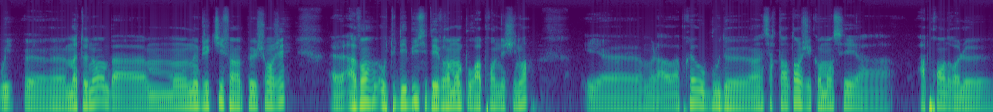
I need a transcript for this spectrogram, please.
oui, maintenant, bah, mon objectif a un peu changé. Avant, au tout début, c'était vraiment pour apprendre le chinois. Et voilà. Après, au bout d'un certain temps, j'ai commencé à apprendre le,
